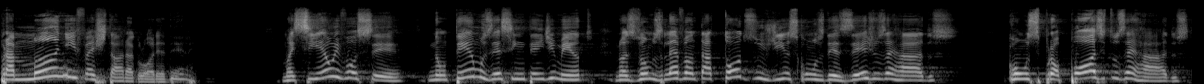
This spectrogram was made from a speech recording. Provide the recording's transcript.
para manifestar a glória dele. Mas se eu e você não temos esse entendimento, nós vamos levantar todos os dias com os desejos errados com os propósitos errados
